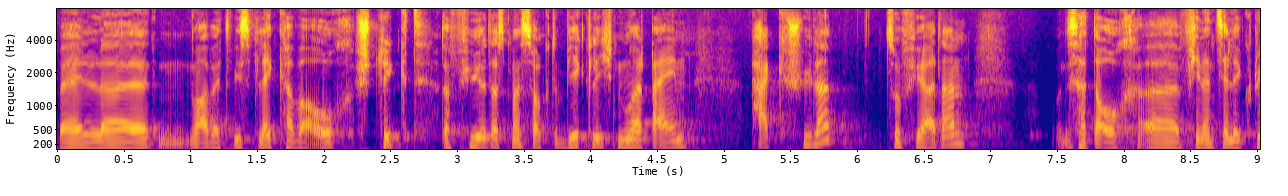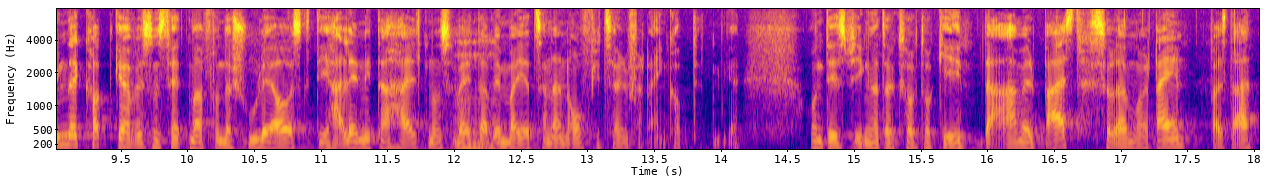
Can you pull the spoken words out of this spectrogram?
weil äh, Norbert Wiesflecker war auch strikt dafür, dass man sagt, wirklich nur rein Hackschüler zu fördern. Und es hat auch äh, finanzielle Gründe gehabt, gell, weil sonst hätte man von der Schule aus die Halle nicht erhalten und so weiter, wenn wir jetzt einen offiziellen Verein gehabt hätten. Gell. Und deswegen hat er gesagt, okay, der Amel passt, soll er mal rein, passt da.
